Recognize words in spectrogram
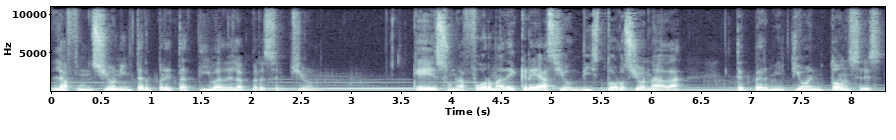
La función interpretativa de la percepción, que es una forma de creación distorsionada, te permitió entonces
